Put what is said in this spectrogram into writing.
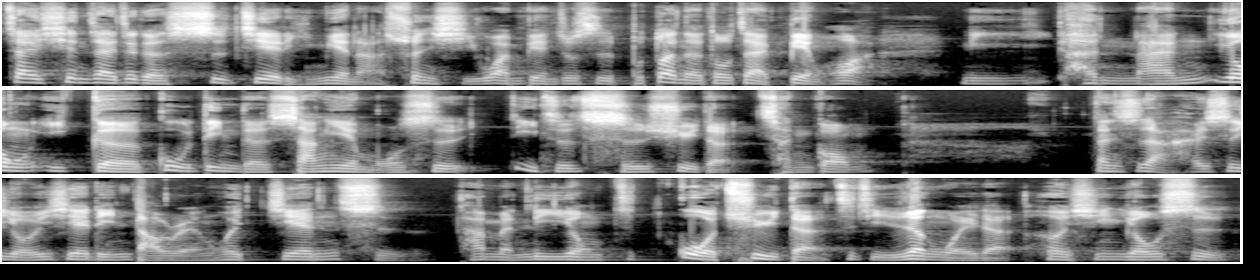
在现在这个世界里面啊，瞬息万变，就是不断的都在变化，你很难用一个固定的商业模式一直持续的成功。但是啊，还是有一些领导人会坚持，他们利用过去的自己认为的核心优势，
